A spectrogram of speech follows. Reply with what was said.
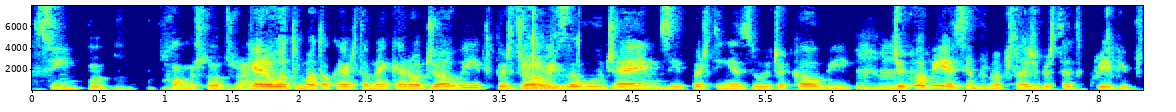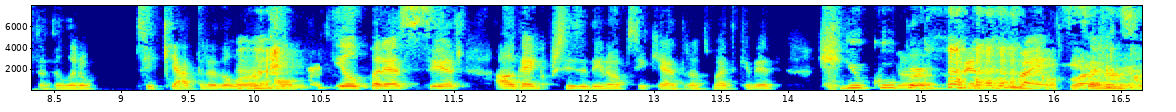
Sim. por- pelos homens todos, não é? Que era outro motoqueiro também, que era o Joey, depois Joey, tinhas exato. o James e depois tinhas o Jacoby. Uhum. O Jacoby é sempre uma personagem bastante creepy, portanto ele era o psiquiatra da Laura Palmer e ele parece ser alguém que precisa de ir ao psiquiatra automaticamente. E o Cooper, Bem, Completamente.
